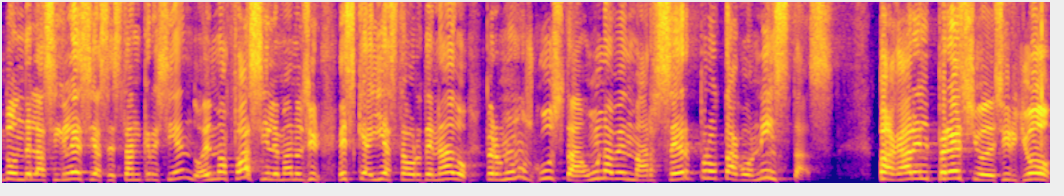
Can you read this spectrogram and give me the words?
donde las iglesias están creciendo? Es más fácil, hermano, decir, es que ahí está ordenado, pero no nos gusta, una vez más, ser protagonistas pagar el precio, decir yo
